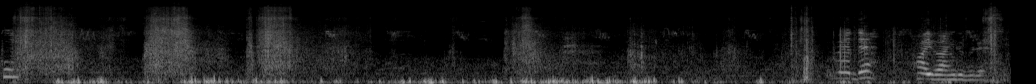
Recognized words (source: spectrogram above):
Kum. Ve de hayvan gübresi.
